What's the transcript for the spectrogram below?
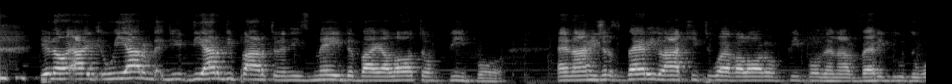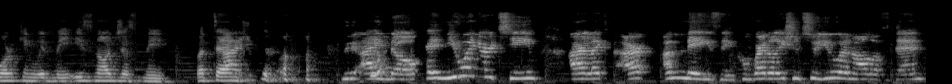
you know, I, we are the art department is made by a lot of people. And I'm just very lucky to have a lot of people that are very good working with me. It's not just me, but thank I, you. I know. And you and your team are like are amazing. Congratulations to you and all of them.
